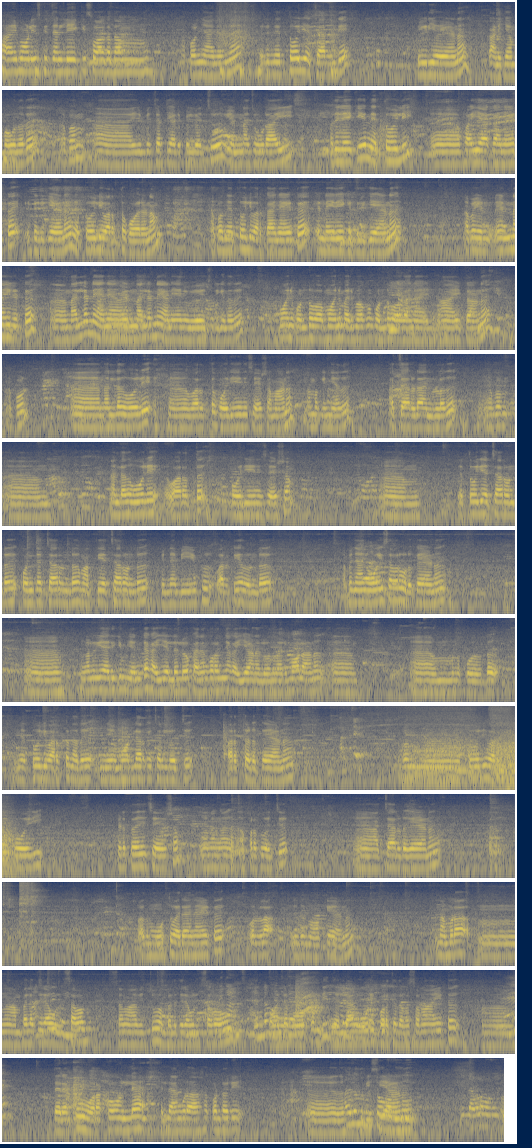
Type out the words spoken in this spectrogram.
Hi Molly's കിച്ചണിലേക്ക് സ്വാഗതം. അപ്പോൾ ഞാനിന്ന് ഒരു നെത്തോലി അച്ചാറിന്റെ വീഡിയോയാണ് കാണിക്കാൻ പോകുന്നത്. അപ്പം ഇരുമ്പിച്ചട്ടി അടുപ്പിൽ വെച്ചു. എണ്ണ ചൂടായി. അതിലേക്ക് നെത്തോലി ഫ്രൈ ആക്കാനായിട്ട് ഇട്ടിരിക്കുകയാണ്. നെത്തോലി വറുത്ത് കോരണം. അപ്പോൾ നെത്തോലി വറുക്കാനായിട്ട് എണ്ണയിലേക്ക് ഇട്ടിരിക്കുകയാണ്. അപ്പോൾ എണ്ണയിലിട്ട് നല്ലെണ്ണയാണ് ഞാൻ നല്ലെണ്ണയാണ് ഞാൻ ഉപയോഗിച്ചിരിക്കുന്നത്. മോന് കൊണ്ടുപോ മോനും മരുമോക്കും കൊണ്ടുപോകാനായി ആയിട്ടാണ് അപ്പോൾ നല്ലതുപോലെ വറുത്ത് കോരിയതിന് ശേഷമാണ് നമുക്കിനി അത് അച്ചാറിടാനുള്ളത്. അപ്പം നല്ലതുപോലെ വറുത്ത് കോരിയതിന് ശേഷം എത്തോലി അച്ചാറുണ്ട് കൊഞ്ചച്ചാറുണ്ട് മത്തി അച്ചാറുണ്ട് പിന്നെ ബീഫ് വരട്ടിയതുണ്ട്. അപ്പം ഞാൻ വോയിസ് ഓവർ കൊടുക്കുകയാണ്. നിങ്ങൾ വിചാരിക്കും എന്റെ കൈയല്ലല്ലോ കനം കുറഞ്ഞ കൈയാണല്ലോ എന്ന് വരുമ്പോഴാണ് ഇത് നെത്തോലി വറുക്കുന്നത്. മോഡലർ കിച്ചണിൽ വെച്ച് വറുത്തെടുക്കുകയാണ്. അപ്പം തോലി നെത്തോലി വറുത്ത് കോരി എടുത്തതിന് ശേഷം ഞാനങ്ങ് അപ്പുറത്ത് വെച്ച് അച്ചാറിടുകയാണ്. അത് മൂത്ത് വരാനായിട്ട് ഉള്ള ഇത് നോക്കുകയാണ് നമ്മുടെ അമ്പലത്തിലെ ഉത്സവം സമാപിച്ചു. അമ്പലത്തിലെ ഉത്സവവും അവന്റെ പോക്കും എല്ലാം കൂടി കുറച്ച് ദിവസമായിട്ട് തിരക്കും ഉറക്കവും ഇല്ല. എല്ലാം കൂടെ ആകെക്കൊണ്ടൊരു ബിസിയാണ്.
